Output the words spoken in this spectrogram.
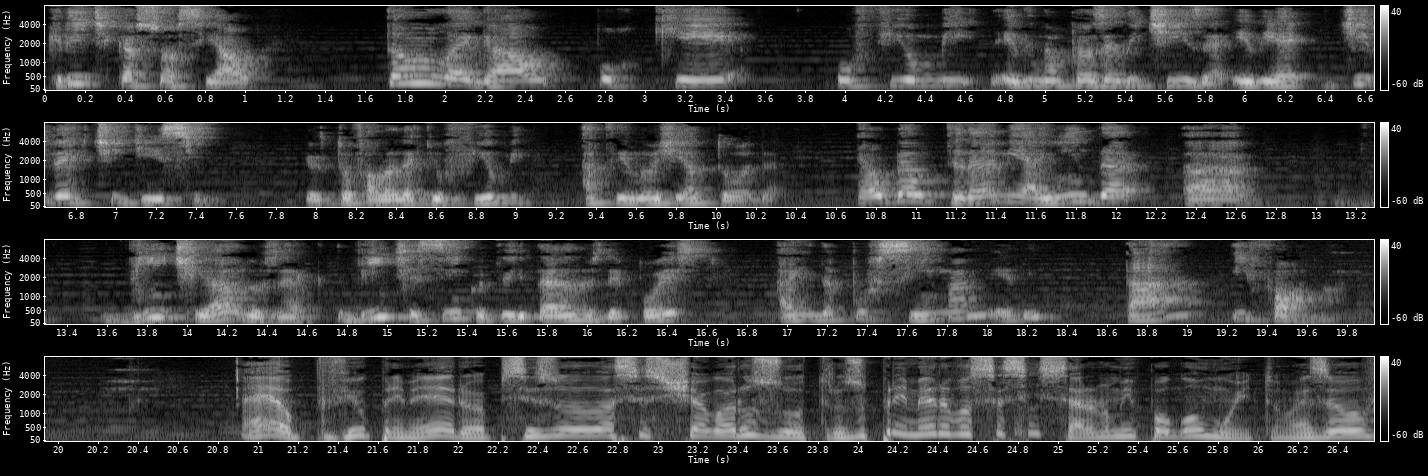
crítica social tão legal porque o filme ele não proselitiza ele é divertidíssimo. Eu estou falando aqui o filme a trilogia toda. É o Beltrame ainda uh, 20 anos, né, 25, 30 anos depois, ainda por cima ele tá em forma. É, eu vi o primeiro, eu preciso assistir agora os outros. O primeiro, eu vou ser sincero, não me empolgou muito, mas eu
